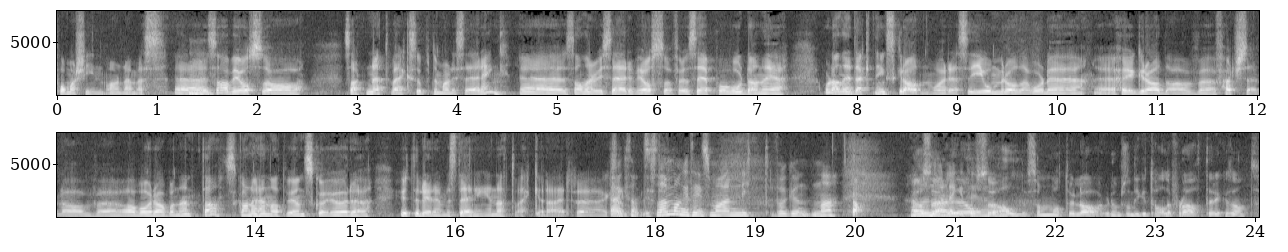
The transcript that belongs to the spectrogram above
på maskinvaren deres. Mm. Så har vi også snart nettverksoptimalisering. Eh, så analyserer vi også for å se på hvordan er, hvordan er dekningsgraden vår i områder hvor det er høy grad av eh, ferdsel av, eh, av, våre abonnenter. Så kan det hende at vi ønsker å gjøre ytterligere investering i nettverket der. Ja, så det er mange ting som har nytte for kundene. Ja. Ja, så er det også alle som måtte lage dem som digitale flater. ikke sant?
